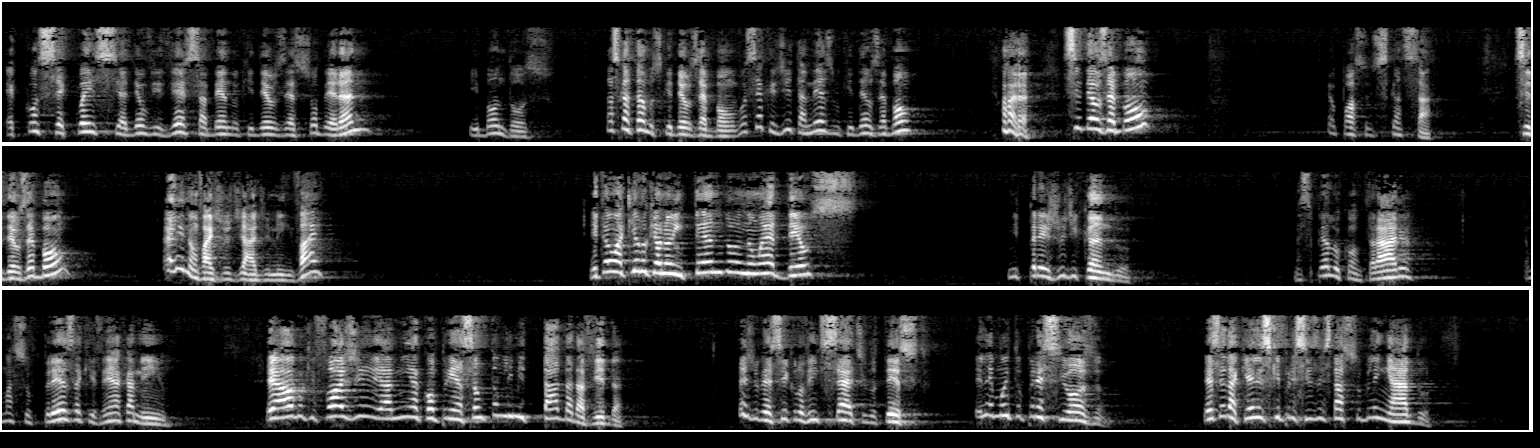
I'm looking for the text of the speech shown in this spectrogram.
é consequência de eu viver sabendo que Deus é soberano e bondoso. Nós cantamos que Deus é bom. Você acredita mesmo que Deus é bom? Ora, se Deus é bom, eu posso descansar. Se Deus é bom, Ele não vai judiar de mim, vai? Então aquilo que eu não entendo não é Deus me prejudicando, mas pelo contrário, é uma surpresa que vem a caminho. É algo que foge à minha compreensão tão limitada da vida. Veja o versículo 27 do texto. Ele é muito precioso. Esse é daqueles que precisa estar sublinhado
